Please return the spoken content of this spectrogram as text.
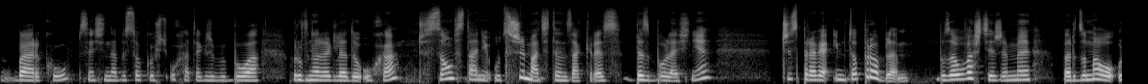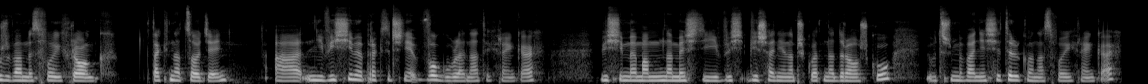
barku, w sensie na wysokość ucha, tak żeby była równolegle do ucha, czy są w stanie utrzymać ten zakres bezboleśnie, czy sprawia im to problem. Bo zauważcie, że my bardzo mało używamy swoich rąk tak na co dzień, a nie wisimy praktycznie w ogóle na tych rękach. Wisimy, mam na myśli wieszenie na przykład na drążku i utrzymywanie się tylko na swoich rękach,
